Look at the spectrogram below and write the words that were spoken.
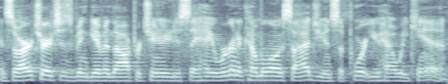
And so our church has been given the opportunity to say, hey, we're going to come alongside you and support you how we can.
